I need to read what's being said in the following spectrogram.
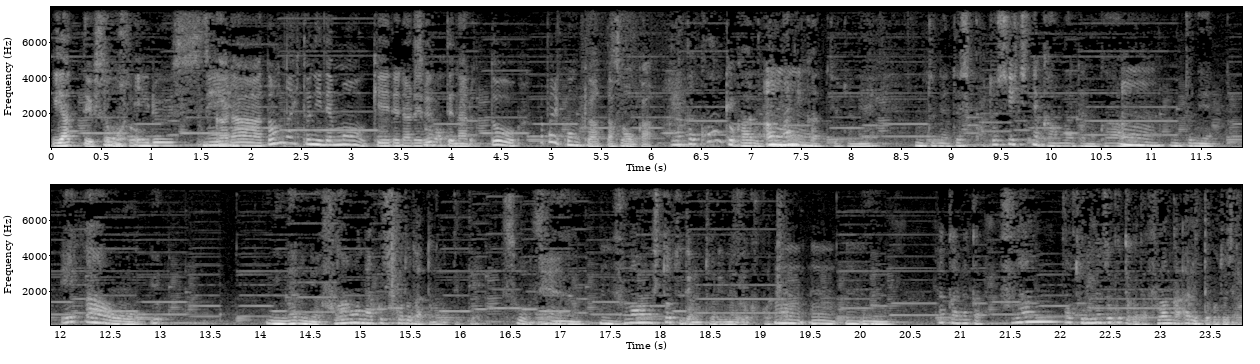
嫌っていう人もいるからどんな人にでも受け入れられるってなるとやっぱり根拠あった方が。やっぱり根拠があると何かっていうとね、本当ね私今年1年考えたのが、うん。本当ね笑顔になるには不安をなくすことだと思ってて、そうね。うん。うん。不安を一つでも取り除くこと、うんうんううんんだからなんか不安を取り除くってことは不安があるってことじゃん。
